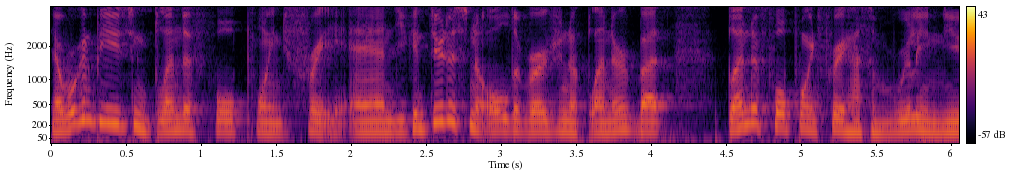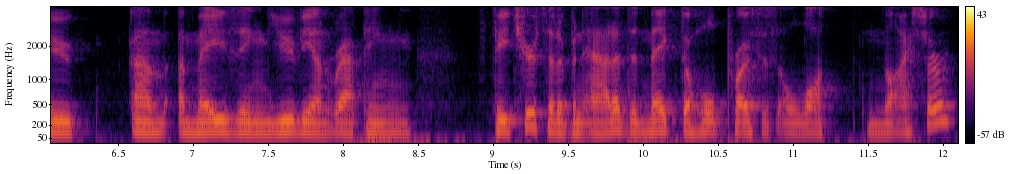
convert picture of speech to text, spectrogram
Now, we're going to be using Blender 4.3, and you can do this in an older version of Blender, but Blender 4.3 has some really new, um, amazing UV unwrapping features that have been added that make the whole process a lot nicer.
